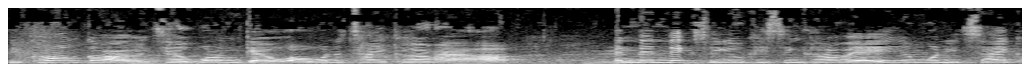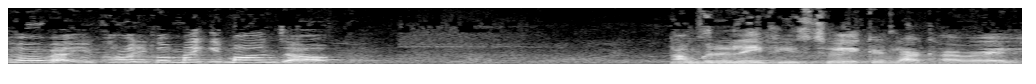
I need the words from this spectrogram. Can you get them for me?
You can't go and tell one girl, "I want to take her out," Mm-hmm. and then next thing you're kissing Chloe and wanting to take her out. You can't. You've got to make your mind up. I'm going to leave you to it. Good luck, Harry.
